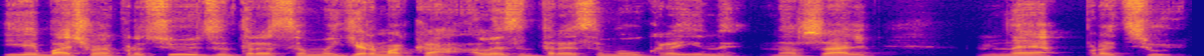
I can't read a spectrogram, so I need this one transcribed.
і бачимо, як працюють з інтересами Єрмака, але з інтересами України, на жаль, не працюють.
